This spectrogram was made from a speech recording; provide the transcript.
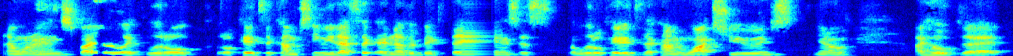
and I want to inspire like little little kids to come see me. That's like another big thing is just the little kids that come and watch you and just you know I hope that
